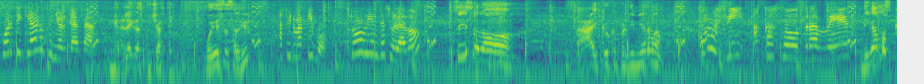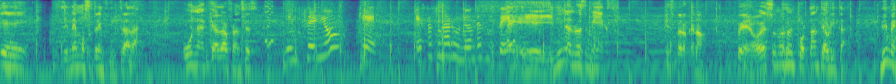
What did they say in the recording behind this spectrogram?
Fuerte y claro, señor Casas. Me alegra escucharte. ¿Puedes salir? Afirmativo. ¿Todo bien de su lado? Sí, solo... Ay, creo que perdí mi arma. ¿Cómo así? ¿Acaso otra vez? Digamos que tenemos otra infiltrada. Una que habla francés. ¿En serio? ¿Qué? ¿Esta es una reunión de sus ex? Ey, Nina no es mi ex. Espero que no. Pero eso no es lo importante ahorita. Dime,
